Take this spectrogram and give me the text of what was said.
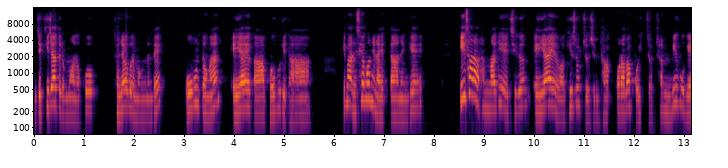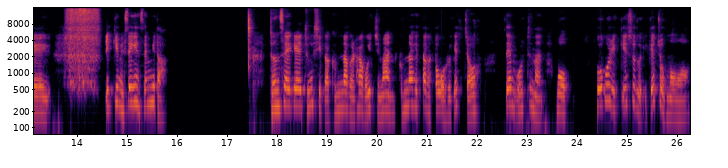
이제 기자들을 모아놓고 저녁을 먹는데 5분 동안 AI가 버블이다. 이 말을 세 번이나 했다는 게 이 사람 한마디에 지금 AI와 기술주 지금 다 꼬라박고 있죠. 참 미국의 입김이 세긴 셉니다. 전 세계 증시가 급락을 하고 있지만 급락했다가 또 오르겠죠. 샘 올트만 뭐 버블이 낄 수도 있겠죠. 뭐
